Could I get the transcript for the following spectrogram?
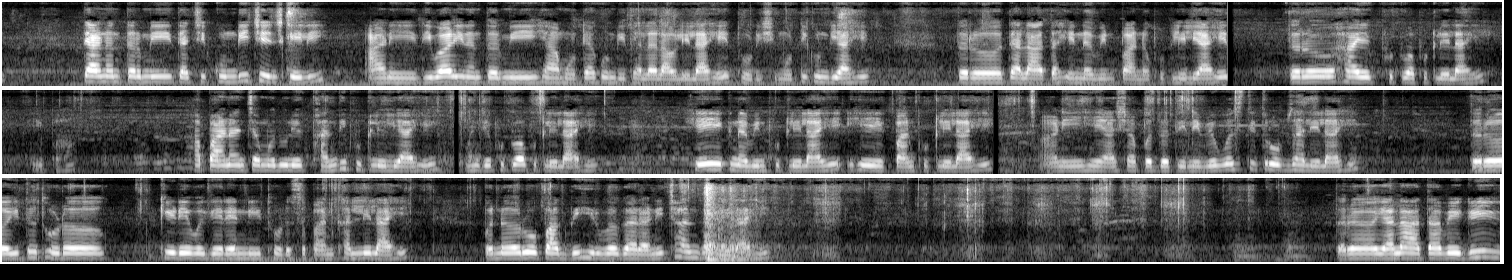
त्यानंतर मी त्याची कुंडी चेंज केली आणि दिवाळीनंतर मी ह्या मोठ्या कुंडीत ह्याला लावलेला आहे. थोडीशी मोठी कुंडी आहे. तर त्याला आता हे नवीन पानं फुटलेली आहेत. तर हा एक फुटवा फुटलेला आहे. हे पहा. हा पानांच्या मधून एक फांदी फुटलेली आहे म्हणजे फुटवा फुटलेला आहे. हे एक नवीन फुटलेलं आहे हे एक पान फुटलेलं आहे आणि हे अशा पद्धतीने व्यवस्थित रोप झालेलं आहे. तर इथं थोडं किडे वगैरेंनी थोडंसं पान खाल्लेलं आहे. पण रोप अगदी हिरवगार आणि छान झालेलं आहे. तर याला आता वेगळी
